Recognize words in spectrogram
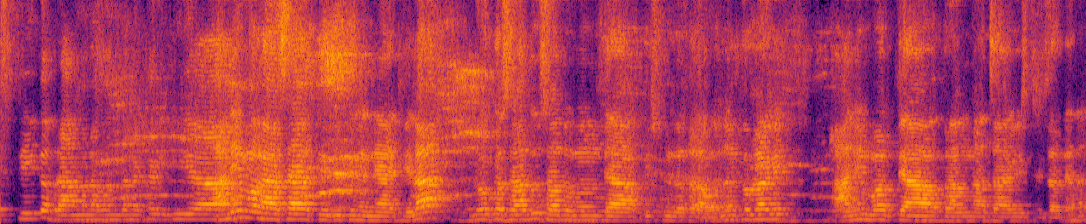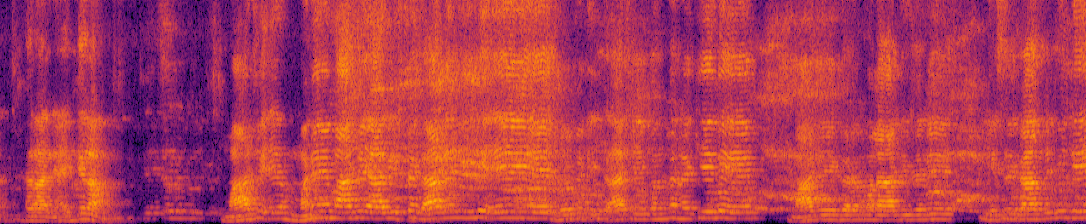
स्त्रीक ब्राह्मण वंदन करी आणि मग अशा ते रीतीने न्याय केला. लोक साधू साधू म्हणून त्या विष्णू दत्ताला वंदन करू लागले. आणि मग त्या ब्राह्मणाचा स्त्रीचा त्यानं खरा न्याय केला. माझे म्हणे माझे आविष्ट घालविले जोडली घाचे बंधन केले. माझे घर मला दिसले हेस गाजविले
